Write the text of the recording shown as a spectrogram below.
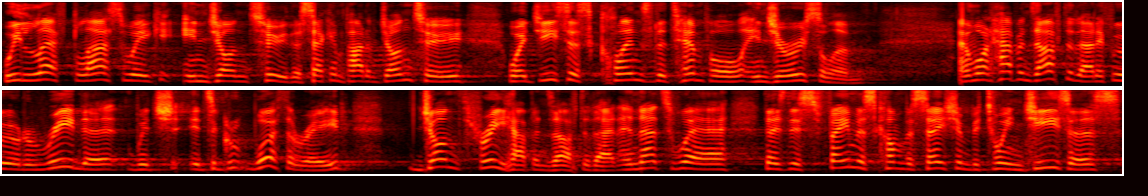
We left last week in John 2, the second part of John 2, where Jesus cleansed the temple in Jerusalem. And what happens after that, if we were to read it, which it's worth a read, John 3 happens after that, and that's where there's this famous conversation between Jesus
